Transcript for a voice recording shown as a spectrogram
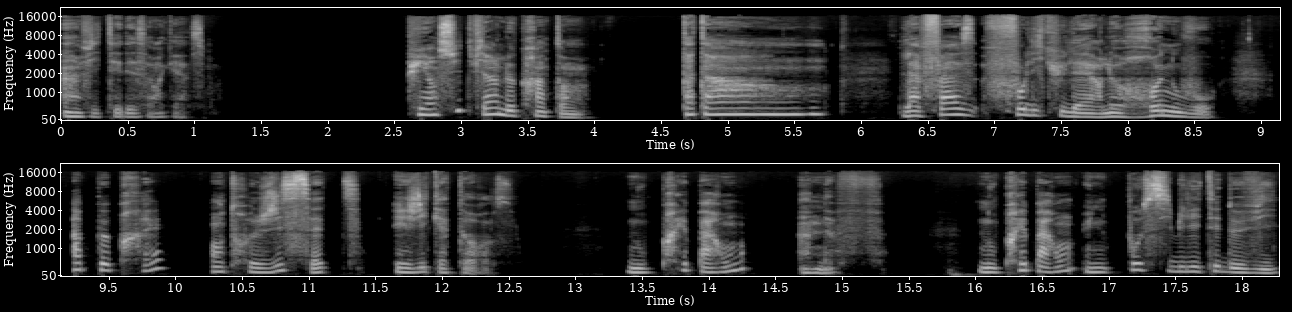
invitez des orgasmes. Puis ensuite vient le printemps. Tata La phase folliculaire, le renouveau, à peu près entre J7 et J14. Nous préparons un œuf. Nous préparons une possibilité de vie.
